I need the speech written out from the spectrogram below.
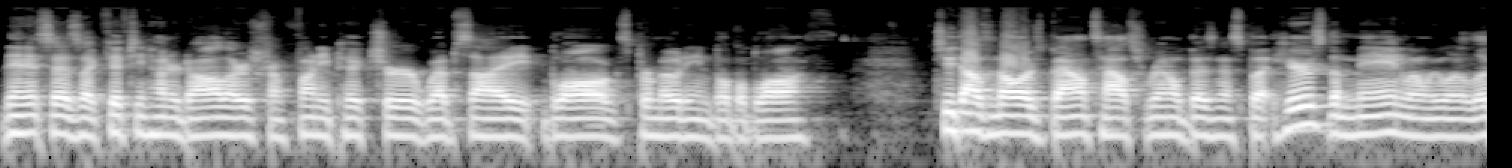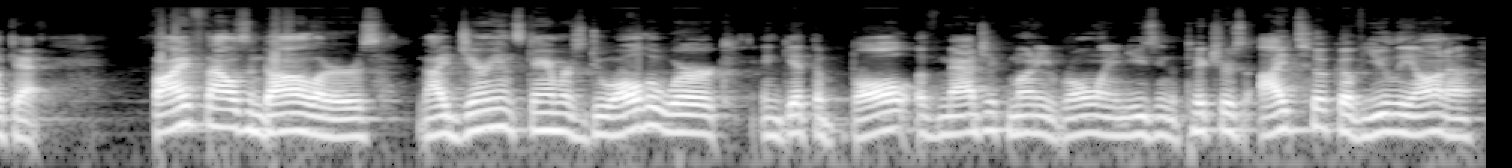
Then it says like fifteen hundred dollars from Funny Picture website, blogs promoting blah blah blah. Two thousand dollars bounce house rental business. But here's the main one we want to look at: five thousand dollars. Nigerian scammers do all the work and get the ball of magic money rolling using the pictures I took of Juliana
